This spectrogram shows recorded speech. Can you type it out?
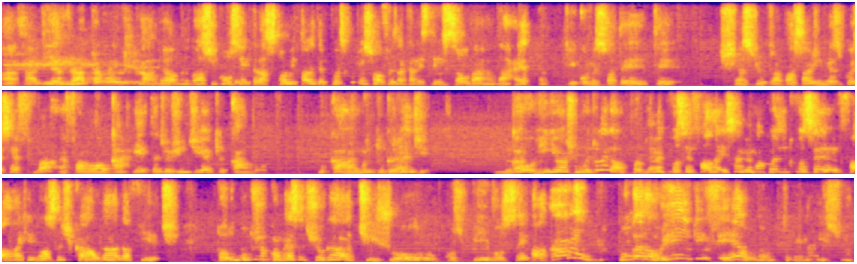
Ali é Exatamente. muito complicado, é um negócio de concentração e tal. E depois que o pessoal fez aquela extensão da, da reta, que começou a ter, ter chance de ultrapassagem, mesmo com esse a Fórmula 1 carreta de hoje em dia, que o carro, o carro é muito grande, no Garo Ring eu acho muito legal. O problema é que você fala isso é a mesma coisa que você falar que gosta de carro da, da Fiat. Todo mundo já começa a te jogar tijolo, cuspir você e falar, não, um Garo Ring infiel. Não, também não é isso, né?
